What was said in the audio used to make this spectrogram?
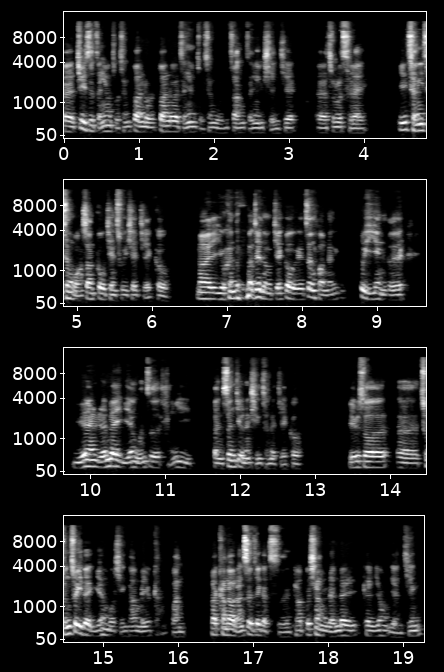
呃，句子怎样组成段落，段落怎样组成文章，怎样衔接，呃，诸如此类，一层一层往上构建出一些结构。那有很多这种结构也正好能对应的语言人类语言文字含义本身就能形成的结构。比如说，呃，纯粹的语言模型它没有感官。他看到蓝色这个词，它不像人类可以用眼睛，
